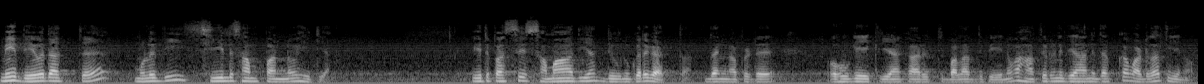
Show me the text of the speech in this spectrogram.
මේ දේවදත්ත මුලදී සීල සම්පන්නව හිටියා. ඊට පස්සේ සමාධියක් දියුණු කරගත්තා. දැන් අපිට ඔහුගේ ක්‍රියාකාරීත්වය බලද්දි පේනවා හතරවෙනි ධානය දක්වා වඩලා තියෙනවා.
